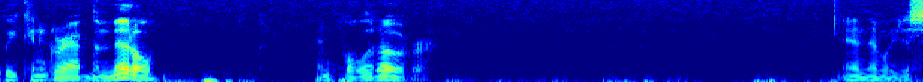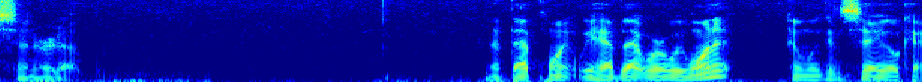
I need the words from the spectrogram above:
we can grab the middle and pull it over and then we just center it up. And at that point we have that where we want it and we can say OK.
